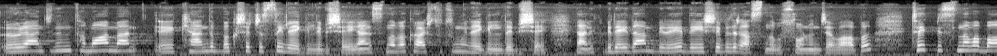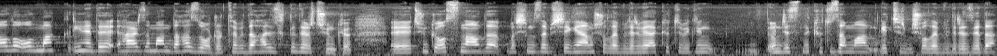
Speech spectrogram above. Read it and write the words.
öğrencinin tamamen e, kendi bakış açısıyla ilgili bir şey. Yani sınava karşı tutumuyla ilgili de bir şey. Yani bireyden bireye değişebilir aslında bu sorunun cevabı. Tek bir sınava bağlı olmak yine de her zaman daha zordur. Tabii daha risklidir çünkü. E, çünkü o sınavda başımıza bir şey gelmiş olabilir veya kötü bir gün öncesinde kötü zaman geçirmiş olabiliriz ya da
